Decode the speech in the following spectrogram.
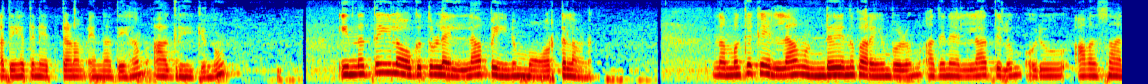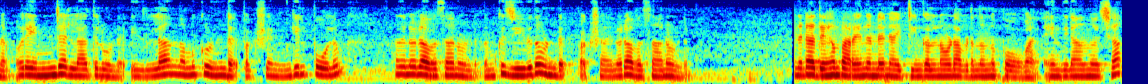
അദ്ദേഹത്തിന് എത്തണം എന്ന് അദ്ദേഹം ആഗ്രഹിക്കുന്നു. ഇന്നത്തെ ഈ ലോകത്തുള്ള എല്ലാ പെയിനും മോർട്ടലാണ് നമുക്കൊക്കെ എല്ലാം ഉണ്ട് എന്ന് പറയുമ്പോഴും അതിനെല്ലാത്തിലും ഒരു അവസാനം ഒരു എൻഡ് എല്ലാത്തിലും ഉണ്ട്. എല്ലാം നമുക്കുണ്ട് പക്ഷെ എങ്കിൽ പോലും അതിനൊരു അവസാനമുണ്ട്. നമുക്ക് ജീവിതമുണ്ട് പക്ഷെ അതിനൊരു അവസാനമുണ്ട്. എന്നിട്ട് അദ്ദേഹം പറയുന്നുണ്ട് നൈറ്റിംഗലിനോട് അവിടെ നിന്ന് പോവാൻ. എന്തിനാന്ന് വെച്ചാൽ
